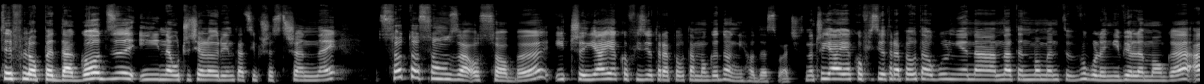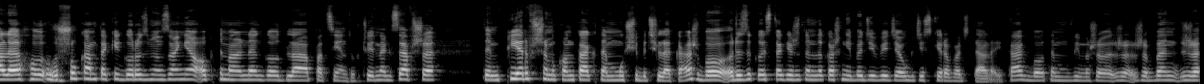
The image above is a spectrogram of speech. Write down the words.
tyflopedagodzy i nauczyciele orientacji przestrzennej co to są za osoby i czy ja jako fizjoterapeuta mogę do nich odesłać. Znaczy ja jako fizjoterapeuta ogólnie na, na ten moment w ogóle niewiele mogę, ale mhm. szukam takiego rozwiązania optymalnego dla pacjentów. Czy jednak zawsze tym pierwszym kontaktem musi być lekarz, bo ryzyko jest takie, że ten lekarz nie będzie wiedział, gdzie skierować dalej, tak? Bo o tym mówimy, że, że, że, że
